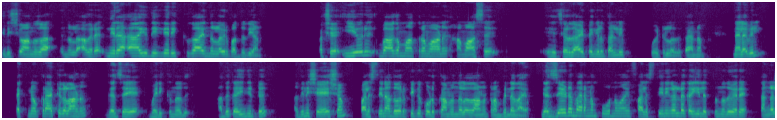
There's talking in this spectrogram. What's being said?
തിരിച്ചു വാങ്ങുക എന്നുള്ള അവരെ നിരായുധീകരിക്കുക എന്നുള്ള ഒരു പദ്ധതിയാണ്. പക്ഷേ ഈ ഒരു ഭാഗം മാത്രമാണ് ഹമാസ് ചെറുതായിട്ടെങ്കിലും തള്ളി പോയിട്ടുള്ളത് കാരണം നിലവിൽ ടെക്നോക്രാറ്റുകളാണ് ഗസയെ ഭരിക്കുന്നത്. അത് കഴിഞ്ഞിട്ട് അതിനുശേഷം ഫലസ്തീൻ അതോറിറ്റിക്ക് കൊടുക്കാമെന്നുള്ളതാണ് ട്രംപിന്റെ നയം. ഗസയുടെ ഭരണം പൂർണമായും ഫലസ്തീനികളുടെ കയ്യിൽ എത്തുന്നത് വരെ തങ്ങൾ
